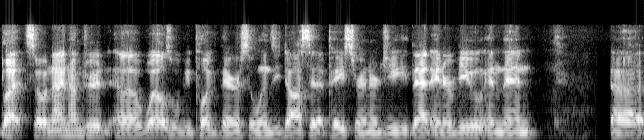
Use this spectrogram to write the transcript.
but so 900 uh, wells will be plugged there. So Lindsay Dossett at Pacer Energy, that interview, and then uh,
